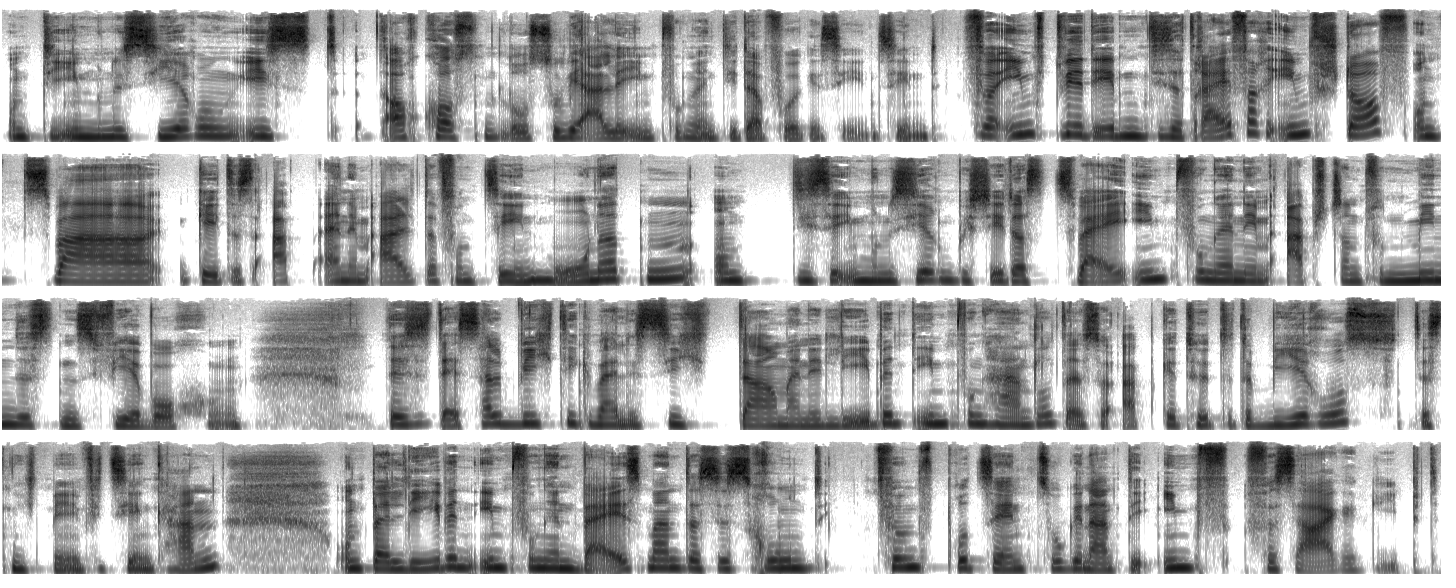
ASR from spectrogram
und die Immunisierung ist auch kostenlos, so wie alle Impfungen, die da vorgesehen sind. Verimpft wird eben dieser Dreifachimpfstoff und zwar geht es ab einem Alter von zehn Monaten und diese Immunisierung besteht aus zwei Impfungen im Abstand von mindestens vier Wochen. Das ist deshalb wichtig, weil es sich da um eine Lebendimpfung handelt, also abgetöteter Virus, das nicht mehr infizieren kann. Und bei Lebendimpfungen weiß man, dass es rund 5% sogenannte Impfversager gibt.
